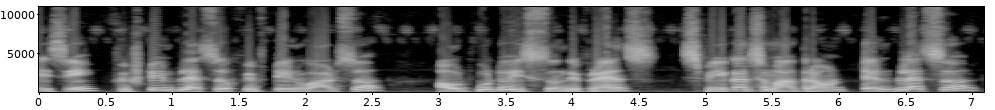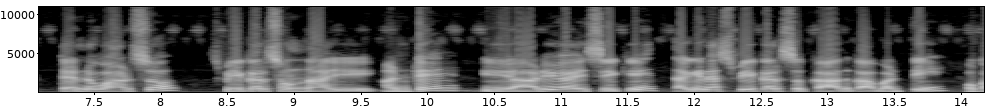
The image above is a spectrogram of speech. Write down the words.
IC fifteen plus fifteen watts output ఇస్తుంది ఫ్రెండ్స్ స్పీకర్స్ మాత్రం ten plus ten watts speakers ఉన్నాయి. అంటే ఈ ఆడియో ఐసీకి తగిన స్పీకర్స్ కాదు కాబట్టి ఒక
